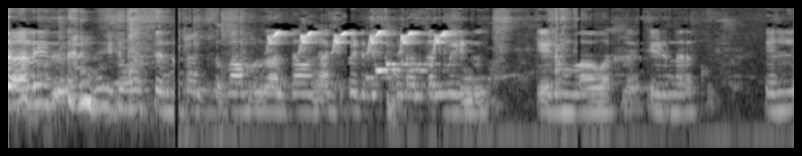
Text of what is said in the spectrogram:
రాలేదు. నైట్ మొత్తం నాకు మామూలు అడ్డుపెట్ట అగ్గిపెట్ట తెచ్చుకోవడానికి ఏడు బావు అట్లా ఏడున్నరకు వెళ్ళి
